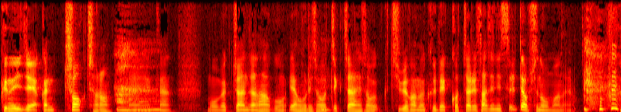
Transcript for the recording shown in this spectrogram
근데 이제 약간 추억처럼. 아. 네, 약간 뭐 맥주 한잔 하고 야 우리 저거 음. 찍자 해서 집에 가면 그 네 컷짜리 사진이 쓸데없이 너무 많아요.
